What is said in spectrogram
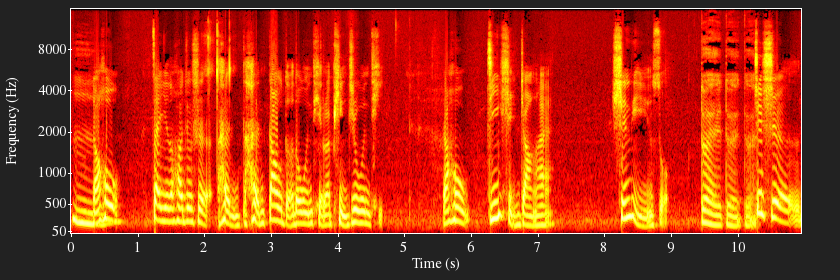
嗯，然后再一的话就是很很道德的问题了，品质问题，然后精神障碍、生理因素，对对对，这是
